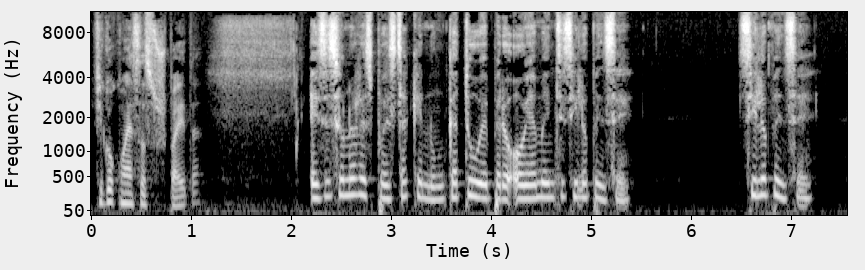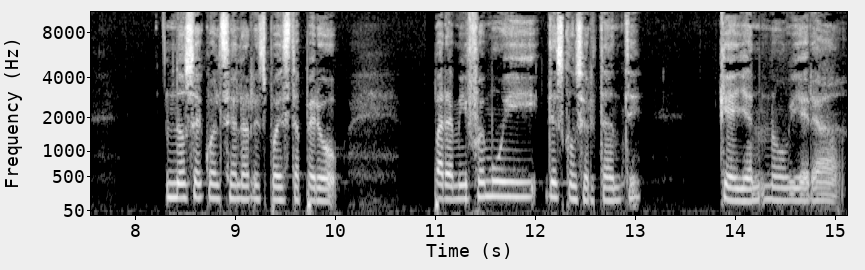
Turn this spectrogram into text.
Ficou com essa suspeita? Esa es una respuesta que nunca tuve, pero obviamente sí lo pensé. Sí lo pensé. No sé cuál sea la respuesta, pero para mí fue muy desconcertante que ella no hubiera,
